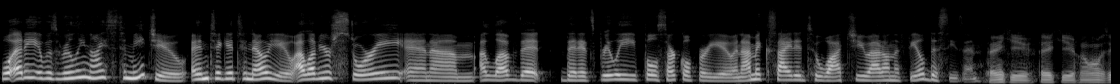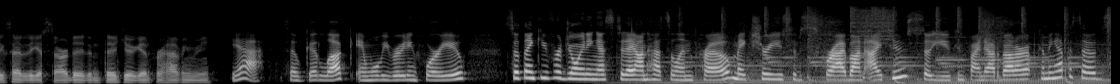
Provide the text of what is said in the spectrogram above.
Well, Eddie, it was really nice to meet you and to get to know you. I love your story, and um, I love that that it's really full circle for you. And I'm excited to watch you out on the field this season. Thank you. Thank you. I'm always excited to get started, and thank you again for having me. Yeah. So good luck, and we'll be rooting for you. So thank you for joining us today on Hustle and Pro. Make sure you subscribe on iTunes so you can find out about our upcoming episodes.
